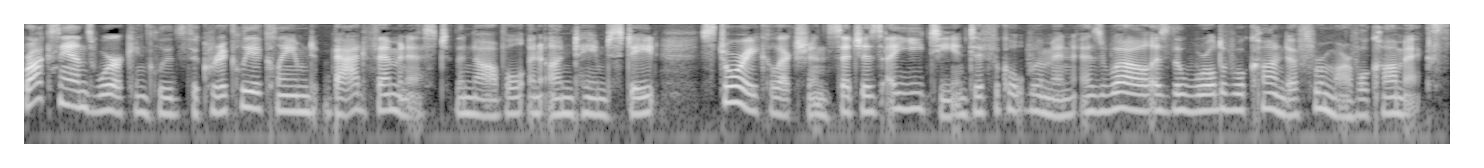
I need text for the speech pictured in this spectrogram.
Roxane's work includes the critically acclaimed Bad Feminist, the novel An Untamed State, story collections such as Ayiti and Difficult Women, as well as The World of Wakanda for Marvel Comics.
